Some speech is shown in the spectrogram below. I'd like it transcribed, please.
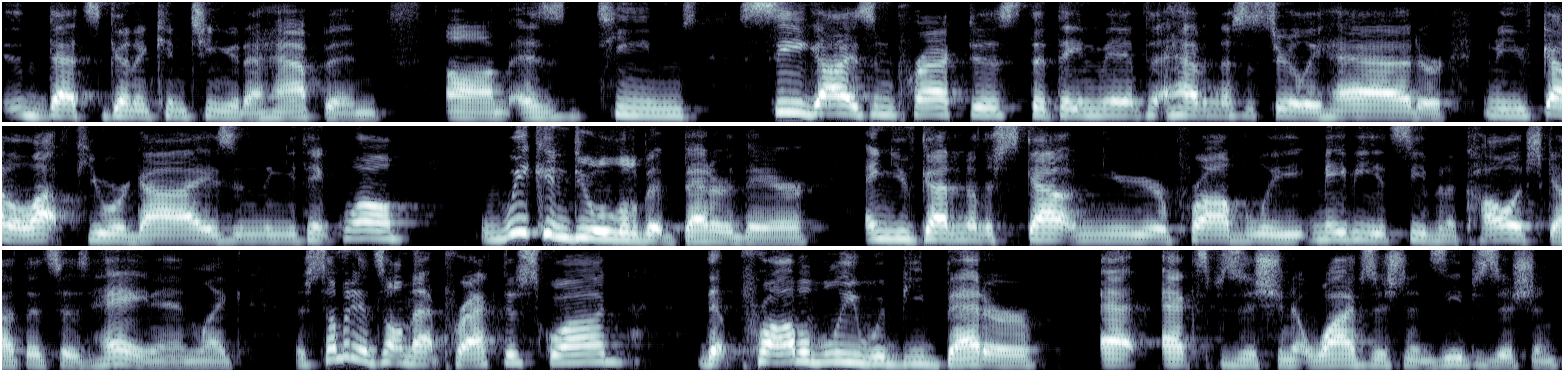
that's going to continue to happen um, as teams see guys in practice that they may have, haven't necessarily had, or you know, you've got a lot fewer guys, and then you think, well, we can do a little bit better there. And you've got another scout, and you're probably maybe it's even a college scout that says, "Hey, man, like there's somebody that's on that practice squad that probably would be better at X position, at Y position, at Z position."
